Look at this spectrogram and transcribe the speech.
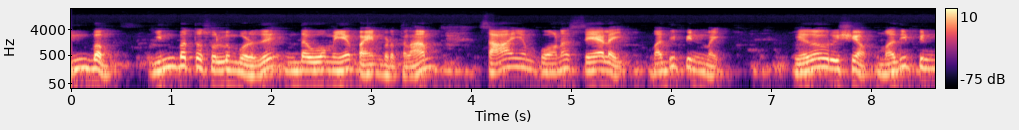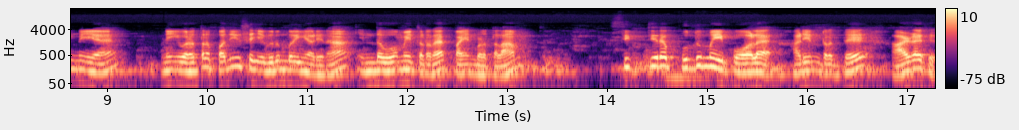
இன்பம் இன்பத்தை சொல்லும் பொழுது இந்த ஊமையை பயன்படுத்தலாம். சாயம் போன சேலை மதிப்பின்மை. ஏதோ ஒரு விஷயம் மதிப்பின்மையை நீங்கள் ஒரு இடத்துல பதிவு செய்ய விரும்புகிறீங்க அப்படின்னா இந்த ஊமை தொடரை பயன்படுத்தலாம். சித்திர புதுமை போல அப்படின்றது அழகு.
